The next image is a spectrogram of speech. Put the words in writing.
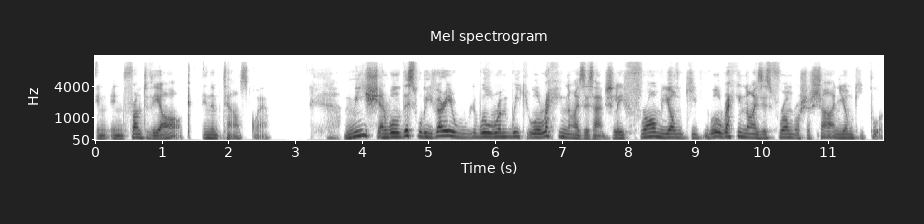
in, in front of the ark in the town square." Mish, and will this will be very will we will recognize this actually from Yom Kippur. We'll recognize this from Rosh Hashanah and Yom Kippur.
